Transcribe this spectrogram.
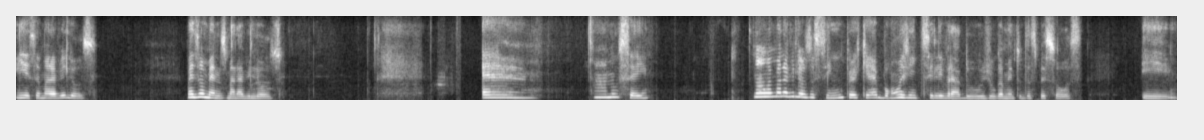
E isso é maravilhoso. Mais ou menos maravilhoso. É. Ah, não sei. Não, é maravilhoso sim, porque é bom a gente se livrar do julgamento das pessoas e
